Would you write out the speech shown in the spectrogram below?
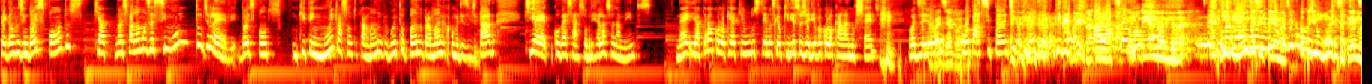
pegamos em dois pontos que a, nós falamos assim muito de leve, dois pontos que tem muito assunto para manga, muito pano para manga, como diz o ditado que é conversar sobre relacionamentos, né? E até eu coloquei aqui um dos temas que eu queria sugerir, vou colocar lá no chat. Vou dizer, eu, dizer agora. uma participante, eu queria dizer que eu queria falar como, sobre como alguém anônimo, né? Estão pedindo muito esse anônimo, tão tema. pedindo Estão pedindo muito esse tema.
